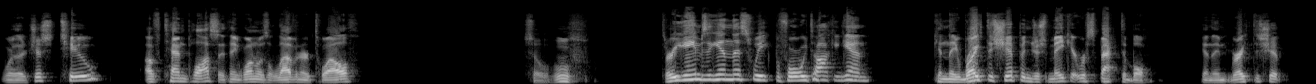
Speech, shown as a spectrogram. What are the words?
were there just two of 10 plus. I think one was 11 or 12. So, oof. Three games again this week before we talk again. Can they right the ship and just make it respectable? Can they right the ship?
